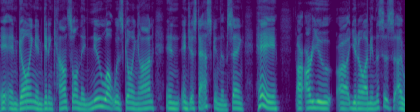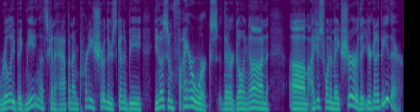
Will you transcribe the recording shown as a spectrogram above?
and going and getting counsel. And they knew what was going on, and and just asking them, saying, "Hey." Are, are you, uh, you know, I mean, this is a really big meeting that's going to happen. I'm pretty sure there's going to be, you know, some fireworks that are going on. Um, I just want to make sure that you're going to be there.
